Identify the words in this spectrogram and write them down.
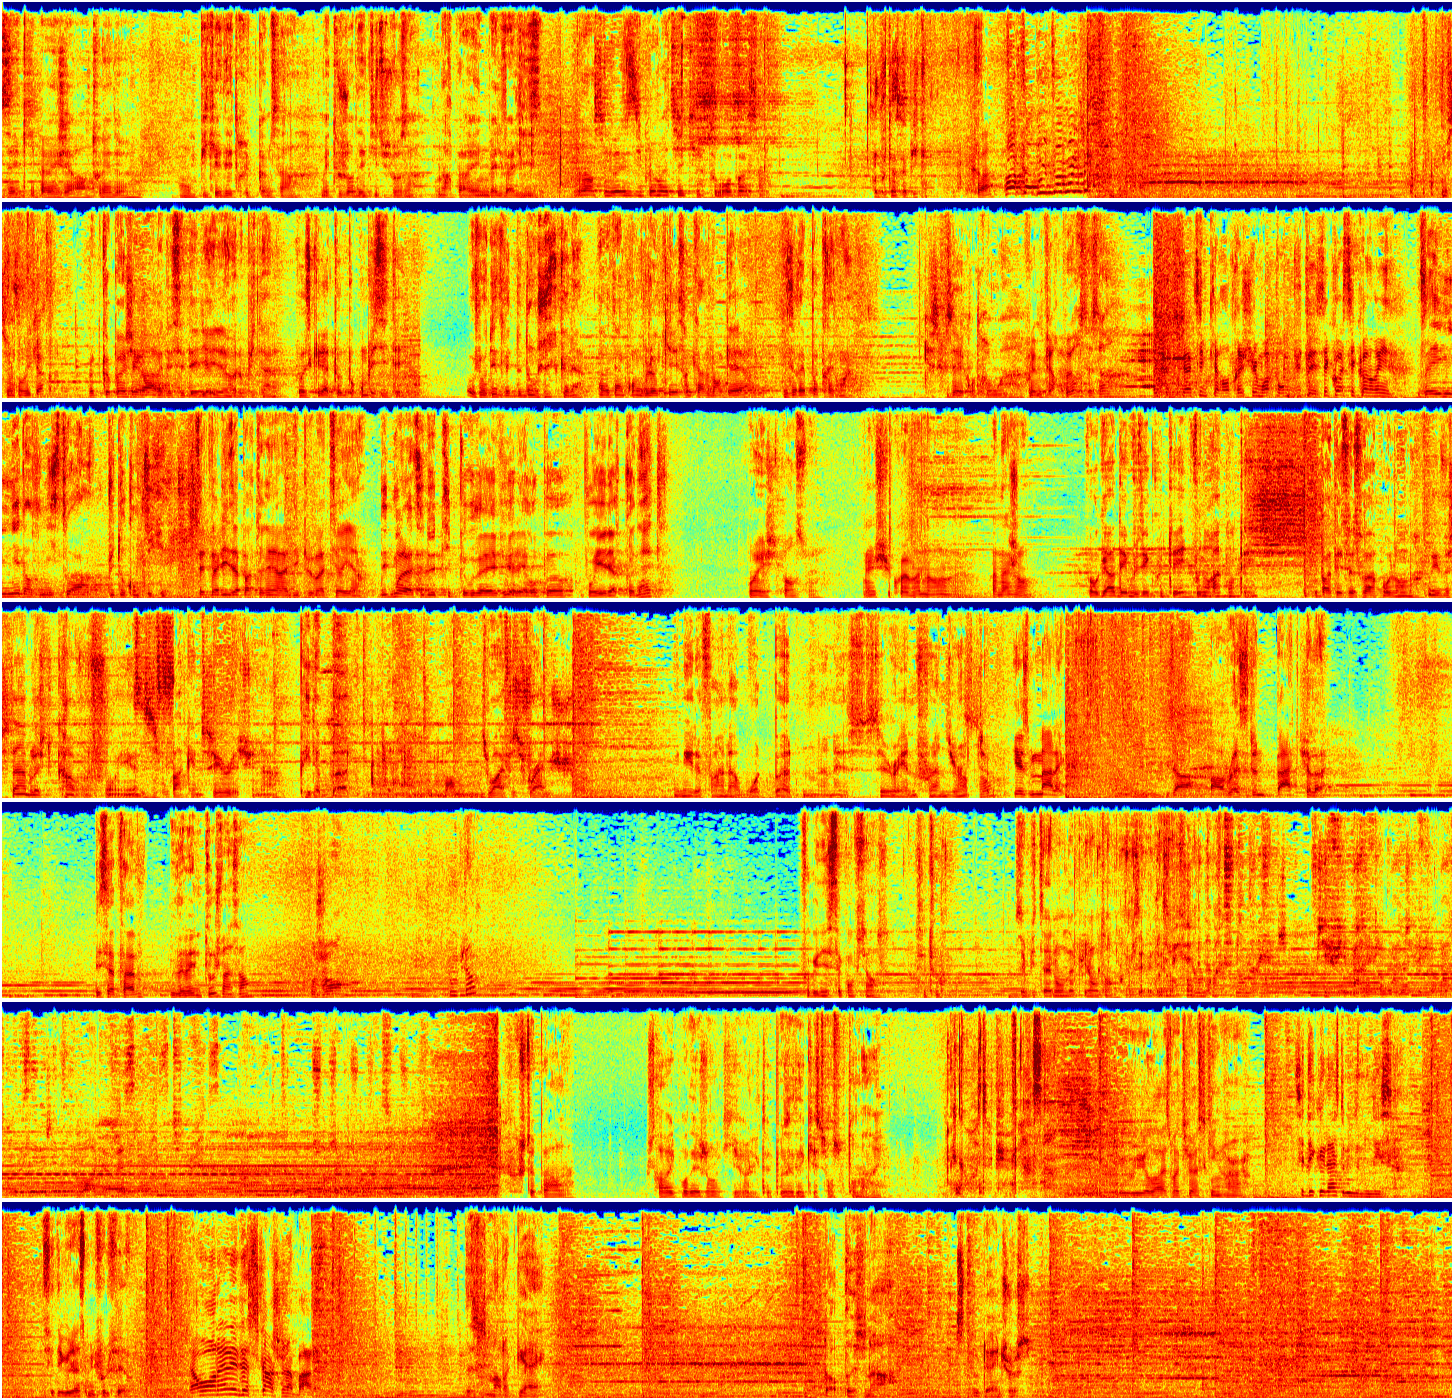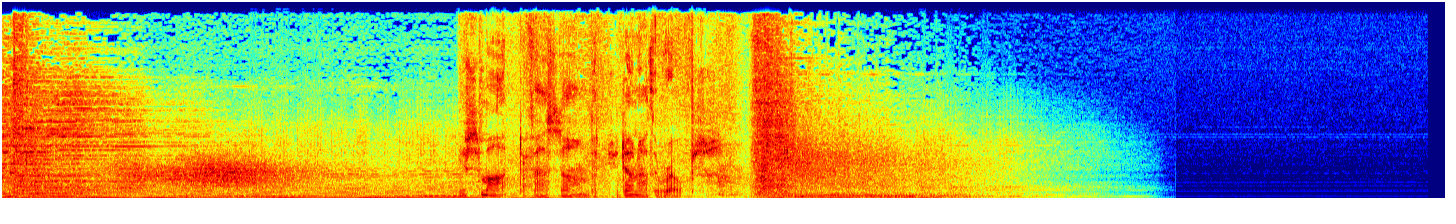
faisait équipe avec Gérard tous les deux. On piquait des trucs comme ça, mais toujours des petites choses. On a reparé une belle valise. Non, c'est une valise diplomatique, s'ouvre pas ça. Oh putain, ça pique. Quoi? Monsieur Vincent Lucas? Votre copain Gérard est décédé il y a une heure à l'hôpital. Vous risquez la tôle pour complicité? Aujourd'hui, vous êtes dedans jusque-là. Avec un compte bloqué, sans carte bancaire, vous n'irez pas très loin. Qu'est-ce que vous avez contre moi Vous voulez me faire peur, c'est ça C'est un type qui est rentré chez moi pour me buter. C'est quoi ces conneries Vous avez mis le nez dans une histoire plutôt compliquée. Cette valise appartenait à un diplomate syrien. Dites-moi là, ces deux types que vous avez vus à l'aéroport, vous pourriez les reconnaître Oui, je pense, ouais. Mais je suis quoi maintenant euh, Un agent Vous regardez, vous écoutez, vous nous racontez. Vous partez ce soir pour Londres. We've established cover for you. This is fucking serious, you know. Peter Burton. His wife is French. We need to find out what Burton and his Syrian friends are up to. Here's Malik. He's our, our resident bachelor. Et sa femme? Vous avez une touche, Vincent? Bonjour. Bonjour. Faut gagner sa confiance, c'est tout. Vous habitez à Londres depuis longtemps Vous avez des J'ai enfants fait un accident de mariage. J'ai fui par J'ai fui par Vous avez jamais Faut que je te parle. Je travaille pour des gens qui veulent te poser des questions sur ton mari. Mais comment t'as pu me faire ça? You realize what you're asking her? C'est dégueulasse de me demander ça. C'est dégueulasse, mais il faut le faire. I don't want any discussion about it. This is not a game. Stop this now. It's too dangerous. You're smart, Vincent, but you don't know the ropes.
